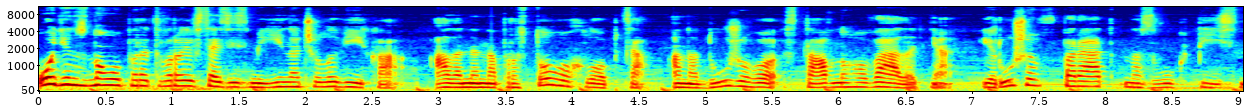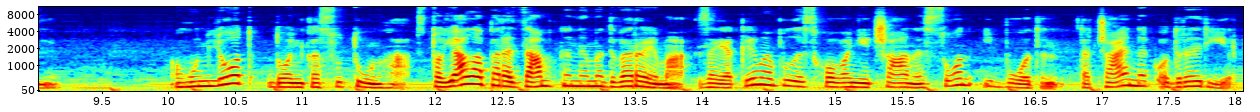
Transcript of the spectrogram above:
Одін знову перетворився зі змії на чоловіка, але не на простого хлопця, а на дужого ставного велетня, і рушив вперед на звук пісні. Гуньльот, донька Сутунга, стояла перед замкненими дверима, за якими були сховані чани сон і боден та чайник Одрерір.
